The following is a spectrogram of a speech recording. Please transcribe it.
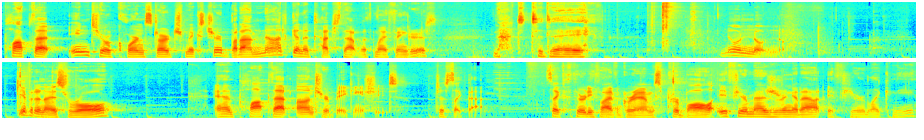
Plop that into your cornstarch mixture, but I'm not gonna touch that with my fingers. Not today. No, no, no. Give it a nice roll. and plop that onto your baking sheet, just like that. It's like 35 grams per ball if you're measuring it out. If you're like me,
